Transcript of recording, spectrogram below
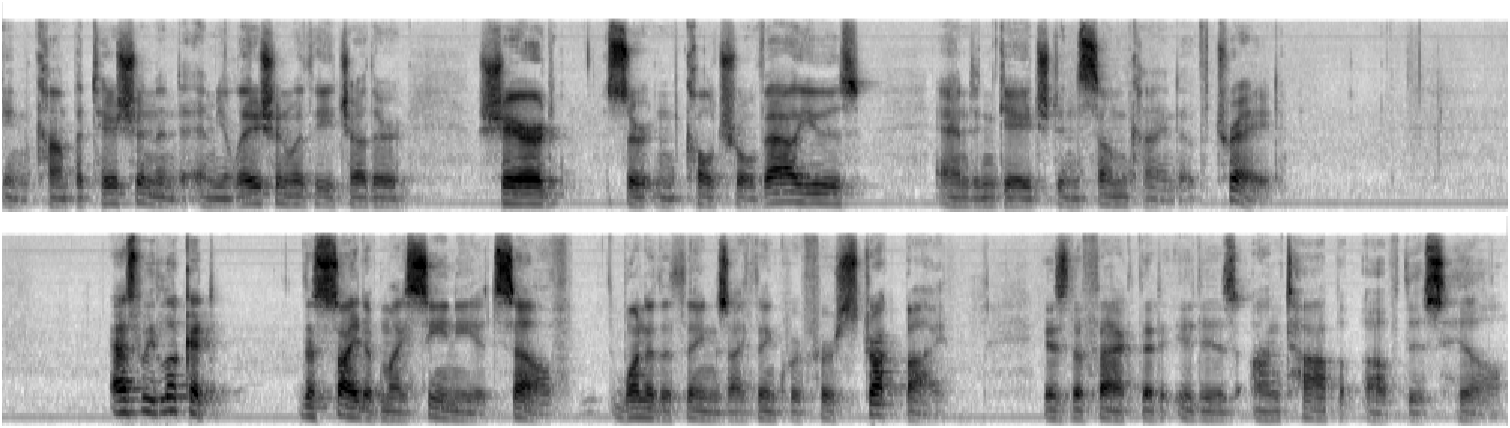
in competition and emulation with each other, shared certain cultural values, and engaged in some kind of trade. As we look at the site of Mycenae itself, one of the things I think we're first struck by is the fact that it is on top of this hill.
